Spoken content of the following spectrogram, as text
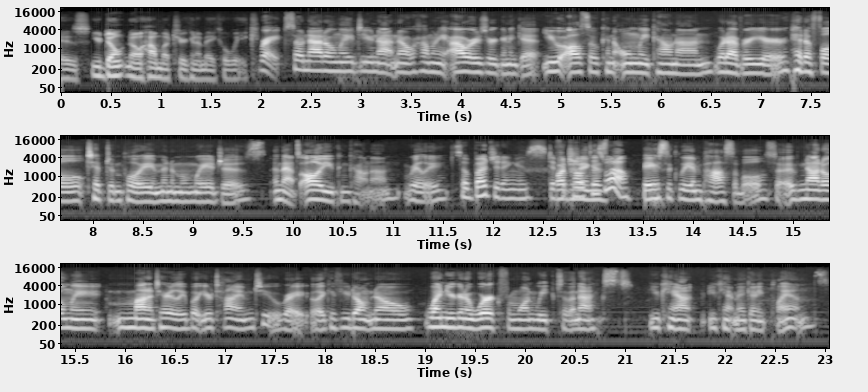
is you don't know how much you're going to make a week. Right. So not only do you not know how many hours you're going to get, you also can only count on whatever your pitiful tipped employee minimum wage is. And that's all you can count on, really. So budgeting is difficult Budgeting as is well. basically impossible. So not only monetarily, but your time too, right? Like if you don't know when you're going to work from one week to the next, you can't you can't make any plans.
